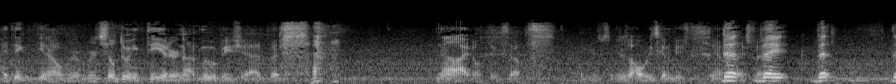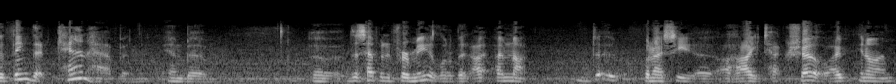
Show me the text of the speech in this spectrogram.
I think you know we're, we're still doing theater, not movies yet. But no, I don't think so. There's, there's always going to be. You know, the, the the the thing that can happen, and uh, uh, this happened for me a little bit. I, I'm not when I see a, a high tech show. I you know I'm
